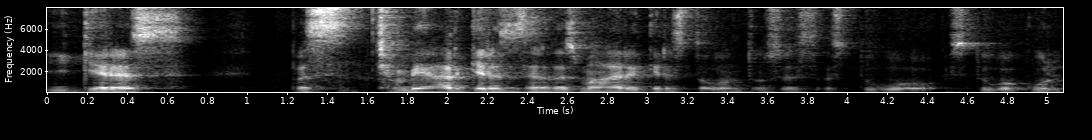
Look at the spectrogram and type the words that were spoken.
y quieres pues chambear, quieres hacer desmadre, quieres todo, entonces estuvo, estuvo cool.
